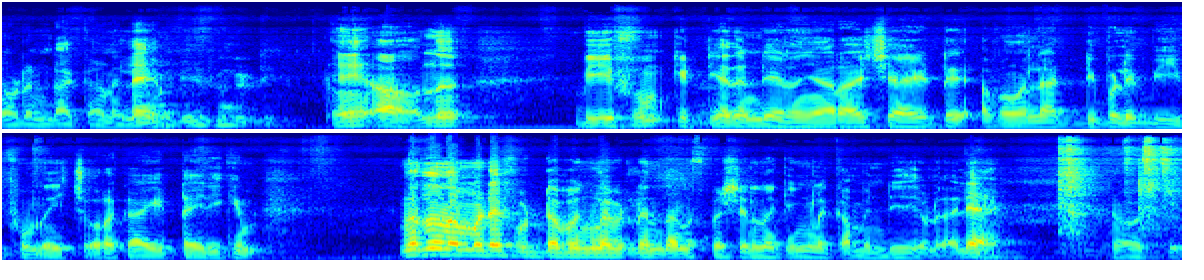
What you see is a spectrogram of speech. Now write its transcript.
അവിടെ ഉണ്ടാക്കാണ് അല്ലേ? ബീഫും കിട്ടി. ഏ ആ ഒന്ന് ബീഫും കിട്ടിയതുണ്ടായിരുന്നു ഞായറാഴ്ച ആയിട്ട്. അപ്പോൾ നല്ല അടിപൊളി ബീഫും നെയ്ച്ചോറൊക്കെ ആയിട്ടായിരിക്കും. ഇന്നത്തെ നമ്മുടെ ഫുഡ് അപ്പോൾ നിങ്ങളെ വീട്ടിൽ എന്താണ് സ്പെഷ്യൽ എന്നൊക്കെ നിങ്ങൾ കമന്റ് ചെയ്തോളൂ അല്ലേ? ഓക്കെ.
